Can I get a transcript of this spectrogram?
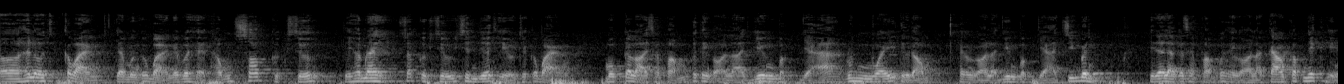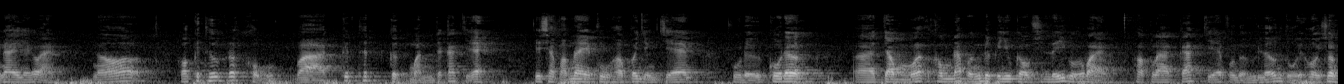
Uh, hello các bạn, chào mừng các bạn đến với hệ thống shop cực sướng. Thì hôm nay shop cực sướng xin giới thiệu cho các bạn một cái loại sản phẩm có tên gọi là dương vật giả rung máy tự động hay còn gọi là dương vật giả chiến binh. Thì đây là cái sản phẩm có thể gọi là cao cấp nhất hiện nay nha các bạn. Nó có kích thước rất khủng và kích thích cực mạnh cho các chị em. Thì sản phẩm này phù hợp với những chị em phụ nữ cô đơn. À, chồng không đáp ứng được cái nhu cầu sinh lý của các bạn hoặc là các chị em phụ nữ lớn tuổi hồi xuân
